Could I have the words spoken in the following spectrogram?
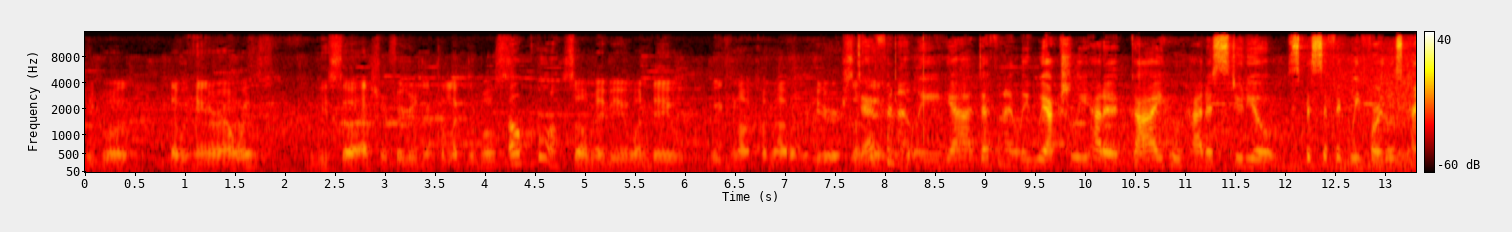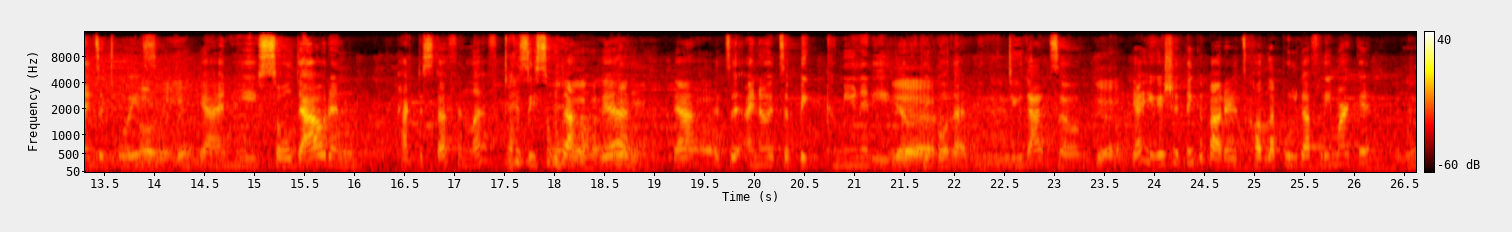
people that we hang around with, we sell action figures and collectibles. Oh, cool. So maybe one day we can all come out over here or something. Definitely. Yeah, definitely. We actually had a guy who had a studio specifically for those kinds of toys. Oh, really? Yeah, and he sold out and packed his stuff and left because he sold out. Yeah. Yeah. It's a, I know it's a big community Yeah. of people that mm-hmm. do that. So Yeah. yeah, you guys should think about it. It's called La Pulga Flea Market. Mm-hmm.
